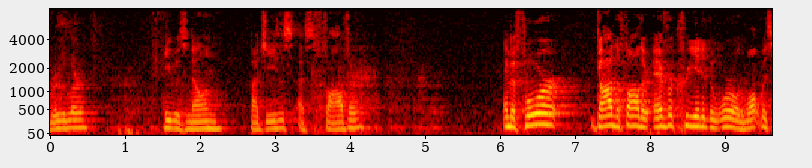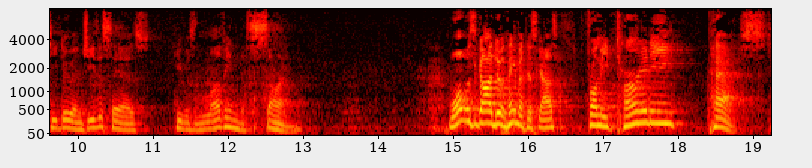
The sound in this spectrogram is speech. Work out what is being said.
ruler, he was known by Jesus as Father. And before God the Father ever created the world, what was he doing? Jesus says he was loving the Son. What was God doing? Think about this, guys. From eternity past.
